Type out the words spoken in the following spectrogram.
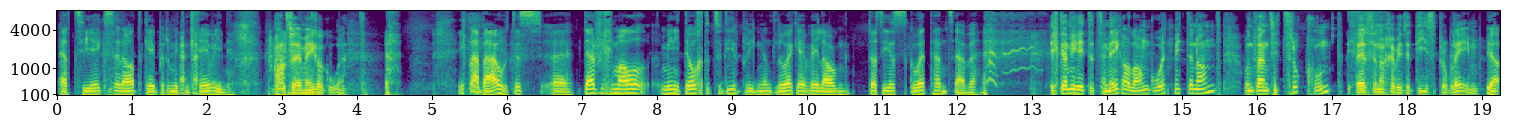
Erziehungsratgeber mit dem Kevin. Das wäre mega gut. Ich glaube auch. Das, äh, darf ich mal meine Tochter zu dir bringen und schauen, wie lange dass ihr es gut habt zusammen. Ich glaube, wir hätten es mega lang gut miteinander. Und wenn sie zurückkommt, wäre sie nachher wieder dein Problem. ja.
